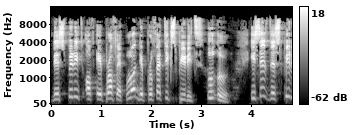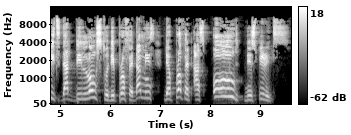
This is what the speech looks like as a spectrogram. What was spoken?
the spirit of a prophet, not the prophetic spirit. Mm-mm. It says the spirit that belongs to the prophet. That means the prophet has owned the spirits.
